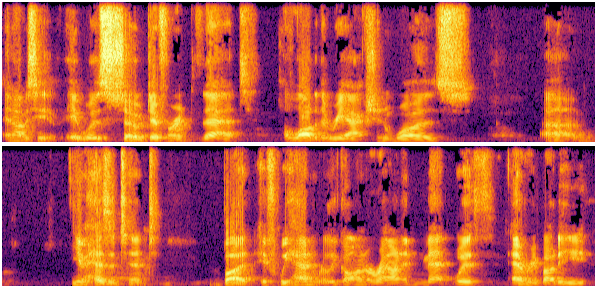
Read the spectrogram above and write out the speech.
And obviously it was so different that a lot of the reaction was um, you know hesitant. But if we hadn't really gone around and met with everybody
